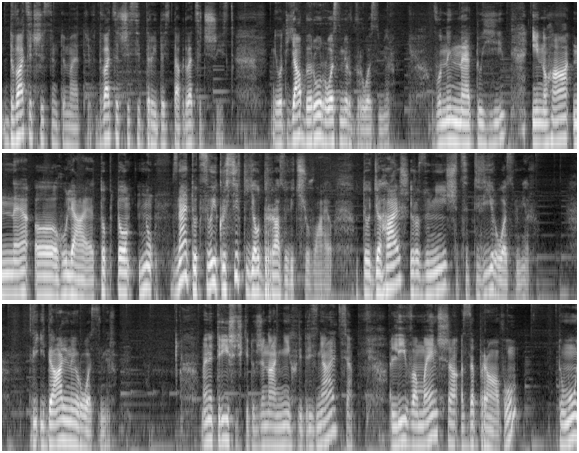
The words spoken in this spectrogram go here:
26 см. 26,3 десь так, 26. І от я беру розмір в розмір. Вони не тугі, і нога не е, гуляє. Тобто, ну, знаєте, от свої кросівки я одразу відчуваю. Ти одягаєш і розумієш, що це твій розмір. Твій ідеальний розмір. У мене трішечки довжина ніг відрізняється. Ліва менша за праву. Тому,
